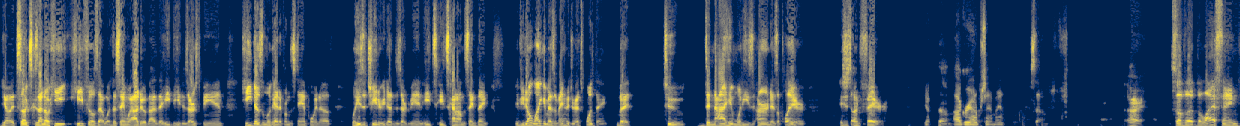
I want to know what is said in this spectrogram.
you know it sucks because I know he he feels that way, the same way I do about it that he he deserves to be in. He doesn't look Yeah. at it from the standpoint of well he's a cheater he doesn't deserve to be in. He's he's kind of on the same thing. If you don't like him as a manager, that's one thing, but to deny him what he's earned as a player is just unfair. Yep. So, I agree 100%, man. so. All right. So the the last thing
